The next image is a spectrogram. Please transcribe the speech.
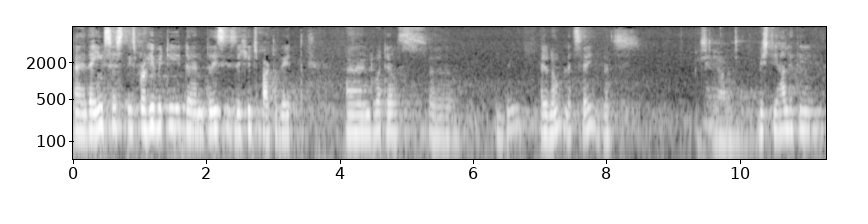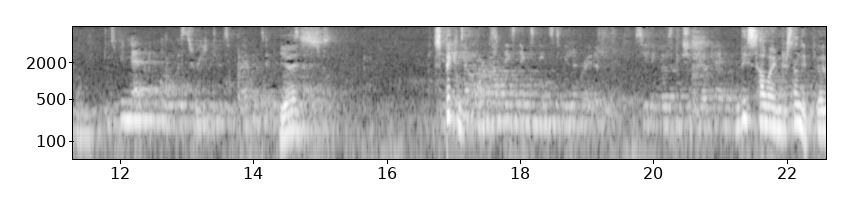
uh, the incest is prohibited, and this is a huge part of it. And what else? Uh. I don't know, let's say. Let's Bestiality. bestiality. um, Just be naked on the street is prohibited. yes. Speaking. of. overcome these things means to be liberated? So you think those things should be okay? This is how I understand it. Uh,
